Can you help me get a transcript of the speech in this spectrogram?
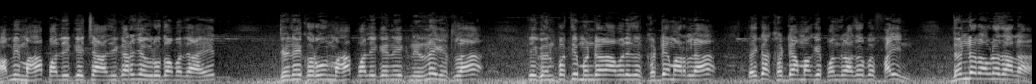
आम्ही महापालिकेच्या अधिकाऱ्याच्या विरोधामध्ये आहेत. जेणेकरून महापालिकेने एक निर्णय घेतला की गणपती मंडळावाले जर खड्डे मारला तर एका खड्ड्यामागे पंधरा हजार रुपये फाईन दंड लावण्यात आला.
